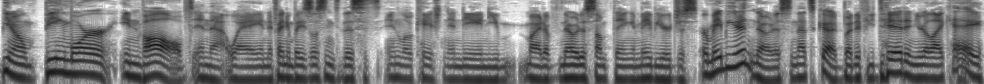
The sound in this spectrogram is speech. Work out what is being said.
you know being more involved in that way and if anybody's listening to this it's in location indie and you might have noticed something and maybe you're just or maybe you didn't notice and that's good but if you did and you're like hey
